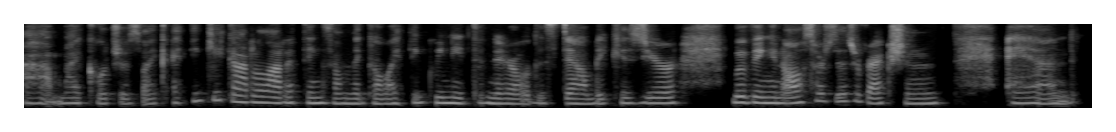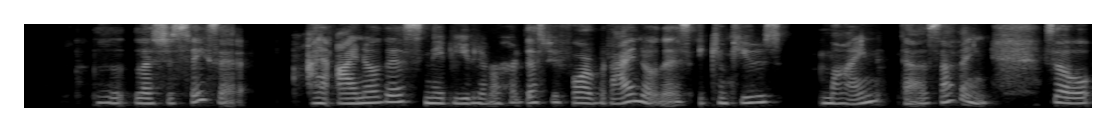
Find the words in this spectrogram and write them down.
Uh, my coach was like i think you got a lot of things on the go. I think we need to narrow this down because you're moving in all sorts of directions and let's just face it I, I know this. Maybe you've never heard this before but i know this. It confused mine does nothing. So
